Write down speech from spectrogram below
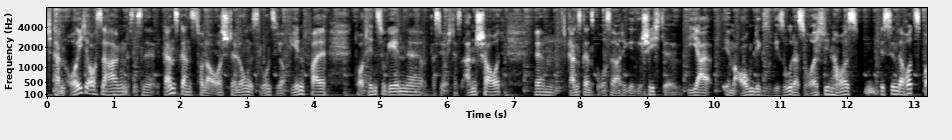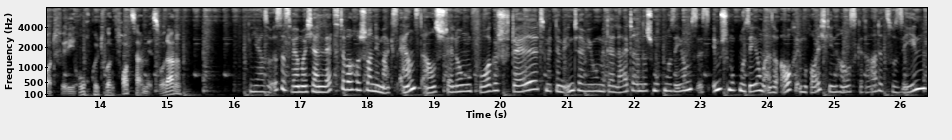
ich kann euch auch sagen, das ist eine ganz, ganz tolle Ausstellung. Es lohnt sich auf jeden Fall, dorthin zu gehen, äh, dass ihr euch das anschaut. Ähm, ganz, ganz großartige Geschichte. Wie ja im Augenblick sowieso das Räuchlinhaus ein bisschen der Hotspot für die Hochkultur in Pforzheim ist, oder? Ja, so ist es. Wir haben euch ja letzte Woche schon die Max-Ernst-Ausstellung vorgestellt mit einem Interview mit der Leiterin des Schmuckmuseums. Ist im Schmuckmuseum, also auch im Räuchlinhaus gerade zu sehen.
